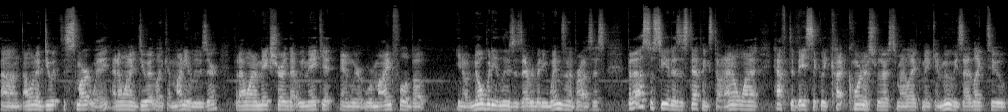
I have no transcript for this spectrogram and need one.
Um, I want to do it the smart way. I don't want to do it like a money loser, but I want to make sure that we make it and we're, we're mindful about, you know, nobody loses, everybody wins in the process. But I also see it as a stepping stone. I don't want to have to basically cut corners for the rest of my life making movies. I'd like to,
